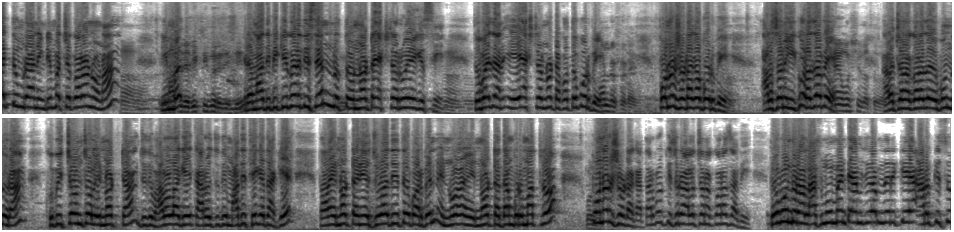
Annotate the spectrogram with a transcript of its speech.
একদম রানিং ডিম বাচ্চা করানো না? হ্যাঁ ডিম হ্যাঁ বিক্রি করে দিছি। এটা মাদি বিক্রি করে দিছেন তো নটা এক্সট্রা রয়ে গেছে। তো তো ভাইজান এই এক্সট্রা নটা কত পড়বে? 1500 টাকা। পনেরোশো টাকা পড়বে। আলোচনা কি করা যাবে? হ্যাঁ। আলোচনা করা যাবে। বন্ধুরা খুবই চঞ্চল এই নটটা। যদি ভালো লাগে কারও যদি মাদি থেকে থাকে তারা এই নটটা নিয়ে জোড়া দিতে পারবেন। এই নটটার দাম পড়বে মাত্র পনেরোশো টাকা। তারপর কিছুটা আলোচনা করা যাবে। তো বন্ধুরা লাস্ট মুভমেন্টে আমি যদি আপনাদেরকে আরও কিছু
